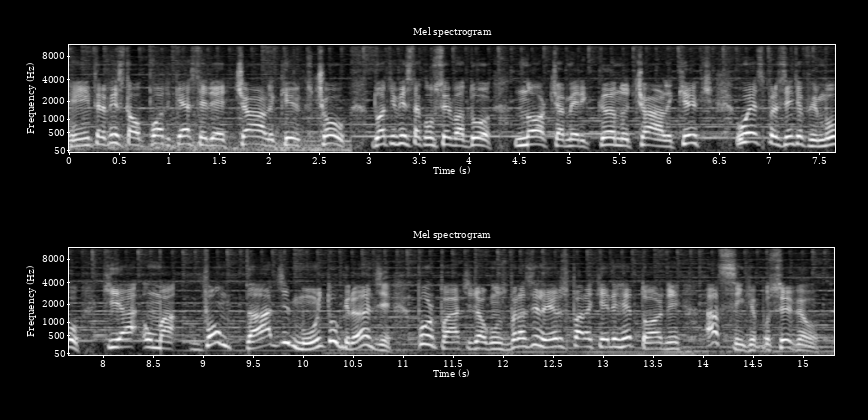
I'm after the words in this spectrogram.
Em entrevista ao podcast de Charlie Kirk Show, do ativista conservador norte-americano Charlie Kirk, o ex-presidente afirmou que há uma vontade muito grande por parte de alguns brasileiros para que ele retorne assim que possível.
